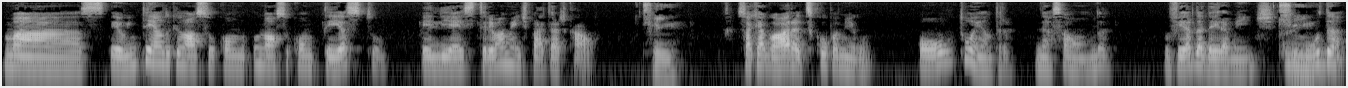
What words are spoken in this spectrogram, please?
Mas eu entendo que o nosso, o nosso contexto, ele é extremamente patriarcal. Sim. Só que agora, desculpa, amigo, ou tu entra nessa onda verdadeiramente e Sim. muda,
